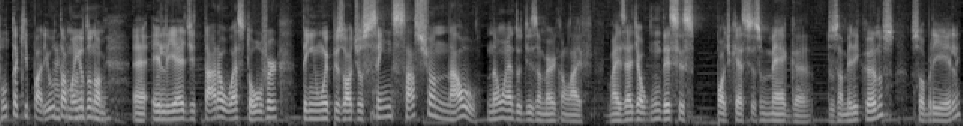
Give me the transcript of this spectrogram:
Puta que pariu o tamanho do nome. É, ele é de Tara Westover, tem um episódio sensacional, não é do This American Life, mas é de algum desses podcasts mega dos americanos sobre ele,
